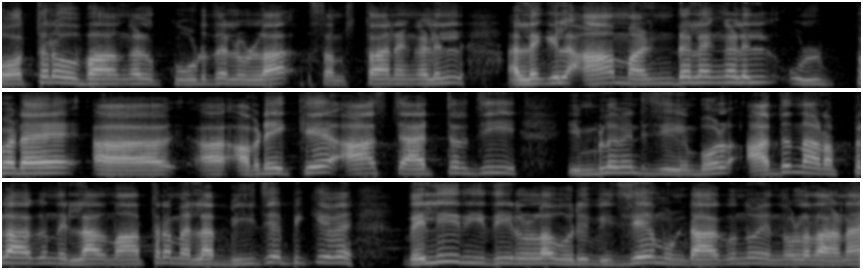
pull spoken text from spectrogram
ഗോത്ര വിഭാഗങ്ങൾ കൂടുതലുള്ള സംസ്ഥാനങ്ങളിൽ അല്ലെങ്കിൽ ആ മണ്ഡലങ്ങളിൽ ഉൾപ്പെടെ അവിടേക്ക് ആ സ്ട്രാറ്റജി ഇംപ്ലിമെന്റ് ചെയ്യുമ്പോൾ അത് നടപ്പിലാകുന്നില്ല. മാത്രമല്ല ബി ജെ പിക്ക് വലിയ രീതിയിലുള്ള ഒരു വിജയം ഉണ്ടാകുന്നു എന്നുള്ളതാണ്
